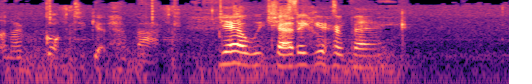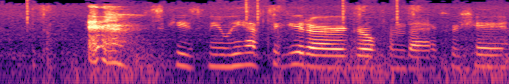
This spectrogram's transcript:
and I've got to get her back. Yeah, we gotta get her back. Excuse me, we have to get our girlfriend back, okay?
